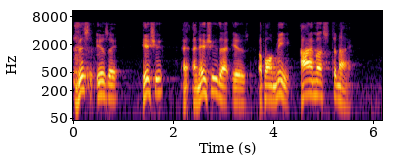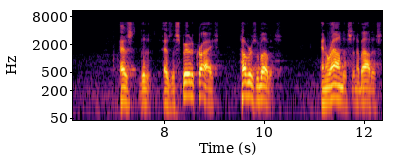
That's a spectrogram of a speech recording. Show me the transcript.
This is a issue, an issue that is upon me. I must tonight, as the as the Spirit of Christ hovers above us and around us and about us,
